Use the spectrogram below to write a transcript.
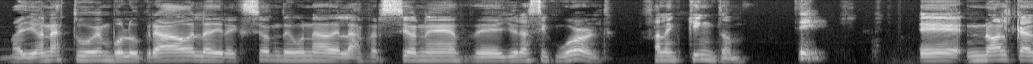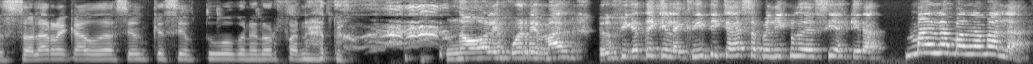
Bayona estuvo involucrado en la dirección de una de las versiones de Jurassic World, Fallen Kingdom. Sí. Eh, no alcanzó la recaudación que se obtuvo con el orfanato. No, le fue re mal. Pero fíjate que la crítica de esa película decía que era mala, mala, mala.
